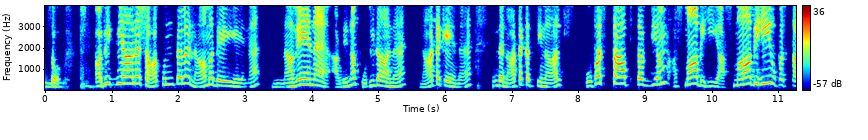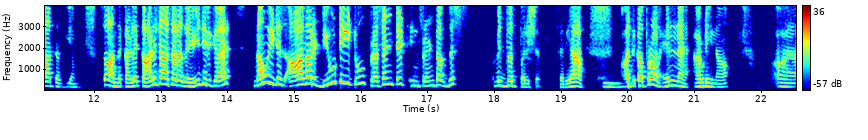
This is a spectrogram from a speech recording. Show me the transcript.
so அபிஜான சாகுந்தல நாமதேயேன நவேன அப்படின்னா புதிதான நாட்டகேன இந்த நாட்டகத்தினால் உபஸ்தாப்தவ்யம் அஸ்மாபிகி அஸ்மாபிகி உபஸ்தாத்தவ்யம் சோ அந்த கலை காளிதாசர் அதை எழுதியிருக்கார். Now it is our duty to present it in front of this vidvat parishad சரியா? அதுக்கப்புறம் என்ன அப்படின்னா ஆஹ்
